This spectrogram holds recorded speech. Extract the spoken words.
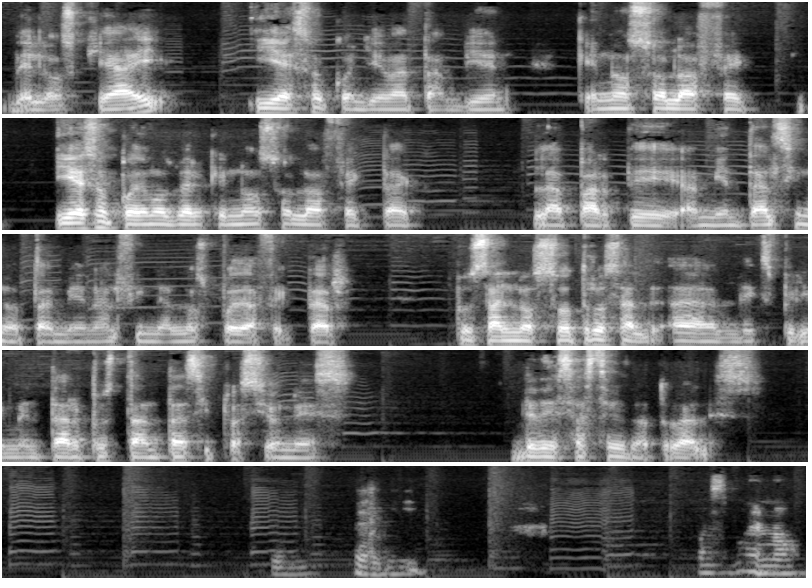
de los que hay y eso conlleva también que no solo afecta, y eso podemos ver que no solo afecta la parte ambiental, sino también al final nos puede afectar pues a nosotros al, experimentar pues tantas situaciones de desastres naturales. Pues bueno,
